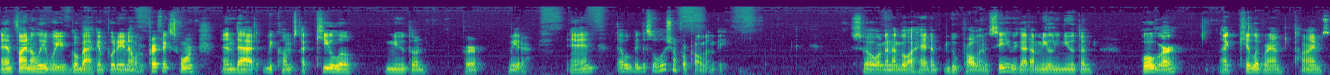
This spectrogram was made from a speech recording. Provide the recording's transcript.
And finally we go back and put in our prefix form and that becomes a kilo newton per meter. And that will be the solution for problem B so we're gonna go ahead and do problem C. We got a millinewton over a kilogram times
